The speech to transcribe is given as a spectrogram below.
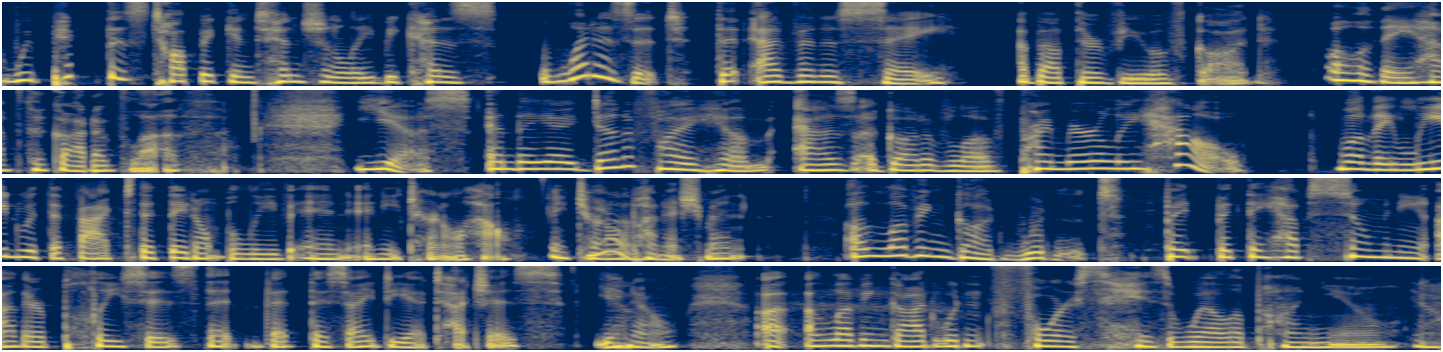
we picked this topic intentionally because what is it that Adventists say about their view of God? Oh, they have the God of love. Yes, and they identify him as a God of love primarily how? Well, they lead with the fact that they don't believe in an eternal hell, eternal yeah. punishment. A loving God wouldn't. But but they have so many other places that that this idea touches. Yeah. You know, a, a loving God wouldn't force His will upon you. Yeah.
